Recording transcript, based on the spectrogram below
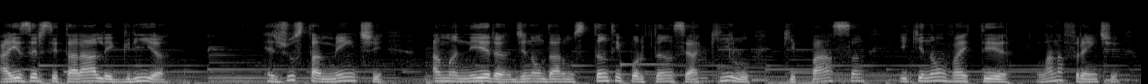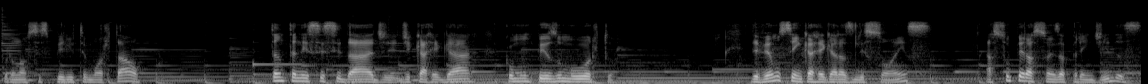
a exercitar a alegria, é justamente a maneira de não darmos tanta importância àquilo que passa e que não vai ter lá na frente para o nosso espírito imortal tanta necessidade de carregar como um peso morto. Devemos sim carregar as lições, as superações aprendidas,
